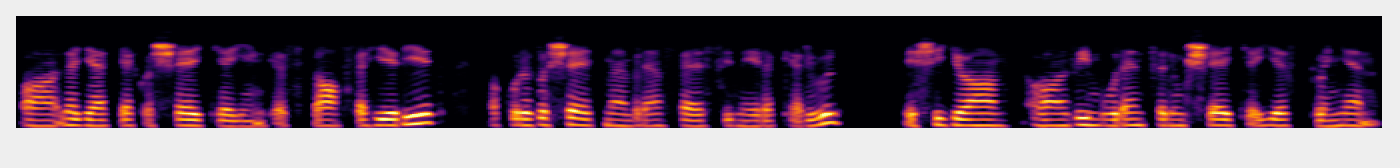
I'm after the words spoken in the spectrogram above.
a, legyártják a sejtjeink ezt a fehérjét, akkor az a sejtmembrán felszínére kerül, és így a, az immunrendszerünk sejtjei ezt könnyen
